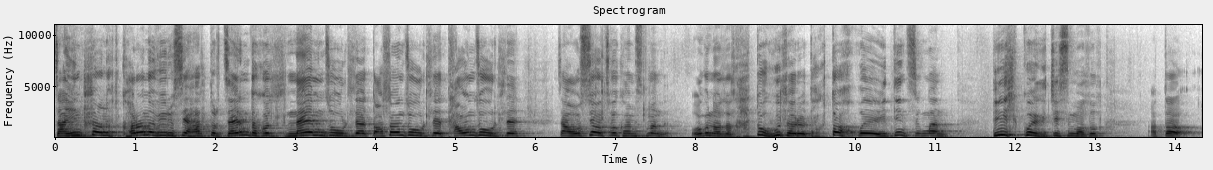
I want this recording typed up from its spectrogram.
За энэ 7 хоногт коронавирусын халдвар зарим тохиолдолд 800 үрлээ, 700 үрлээ, 500 үрлээ. За улсын онцгой комисс маань уг нь бол хатуу хөл хорой тогтоохгүй, эдийн засаг маань дийлэхгүй гэжсэн бол одоо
